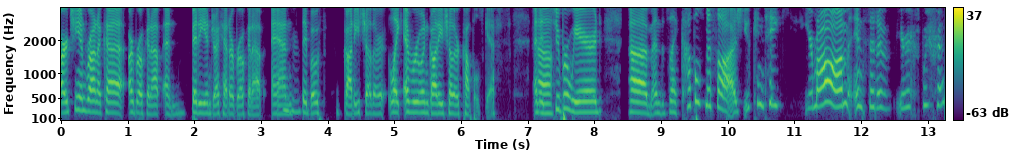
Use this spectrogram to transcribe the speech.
archie and veronica are broken up and betty and jughead are broken up and Mhm. they both got each other like everyone got each other couples gifts and it's super weird um and it's like couples massage you can take your mom instead of your ex-boyfriend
